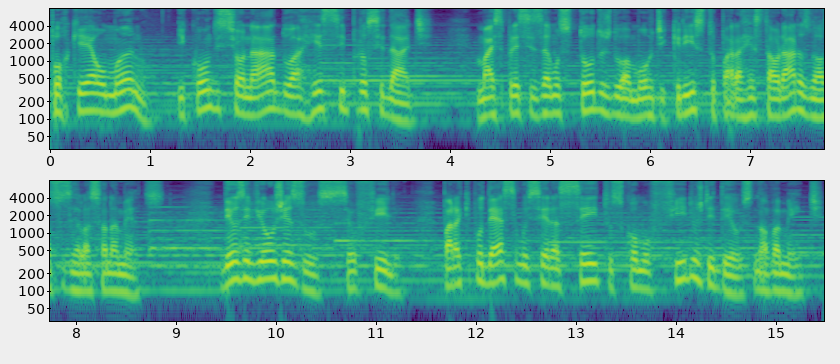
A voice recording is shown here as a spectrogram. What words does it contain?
porque é humano e condicionado à reciprocidade. Mas precisamos todos do amor de Cristo para restaurar os nossos relacionamentos. Deus enviou Jesus, seu Filho, para que pudéssemos ser aceitos como filhos de Deus novamente.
